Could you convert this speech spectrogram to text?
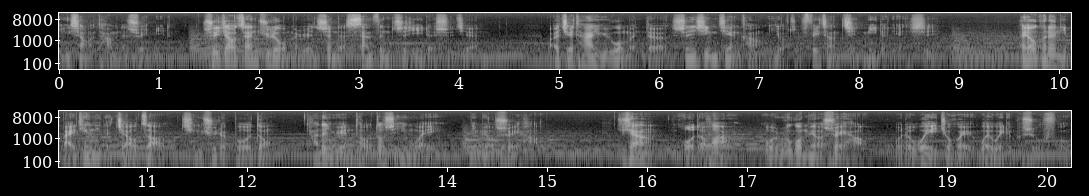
影响了他们的睡眠。睡觉占据了我们人生的三分之一的时间，而且它与我们的身心健康有着非常紧密的联系。很有可能你白天你的焦躁、情绪的波动，它的源头都是因为你没有睡好。就像我的话，我如果没有睡好，我的胃就会微微的不舒服。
